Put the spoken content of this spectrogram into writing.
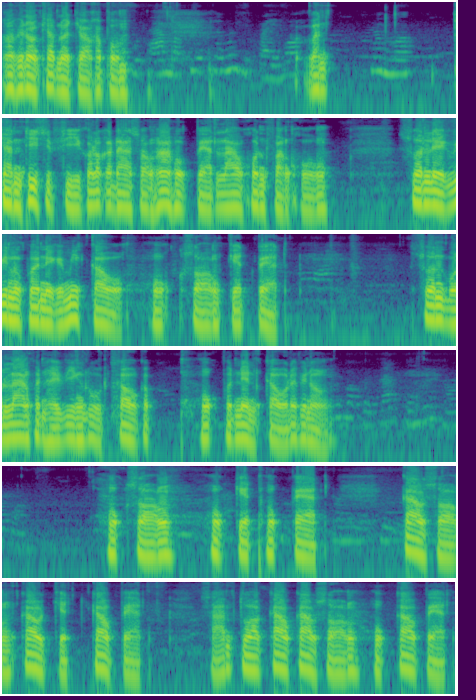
เอาพี่น้องแคบหน้าจอครับผม วันจันทร์ที่ 14 กรกฎาคม2568 ลาวคนฝั่งโขง ส่วนเลขวิ่งของเพื่อนนี่ก็มีเก่า6 2 7 8 ส่วนบนล่างเพิ่อนให้วิ่งรูดเก่ากับ 6 เพิ่อนเน้นเก่าได้พี่น้อง 6 2 6 7 6 8 9 2 9 7 9 8 3 ตัว 9 9 2 6 9 8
